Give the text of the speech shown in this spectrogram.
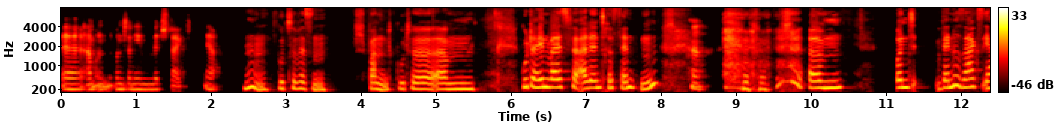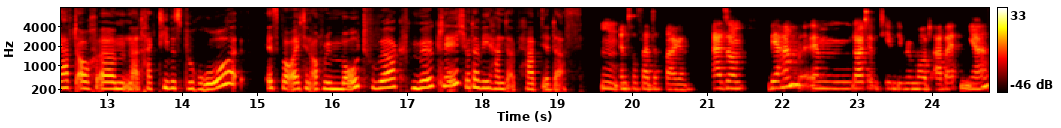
äh, am Unternehmen mitsteigt. Ja. Hm, gut zu wissen. Spannend, Gute, ähm, guter Hinweis für alle Interessenten. ähm, und wenn du sagst, ihr habt auch ähm, ein attraktives Büro, ist bei euch denn auch Remote Work möglich oder wie handhabt ihr das? Hm, interessante Frage. Also wir haben ähm, Leute im Team, die remote arbeiten, ja.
